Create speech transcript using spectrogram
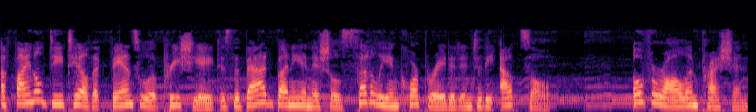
A final detail that fans will appreciate is the Bad Bunny initials subtly incorporated into the outsole. Overall impression.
